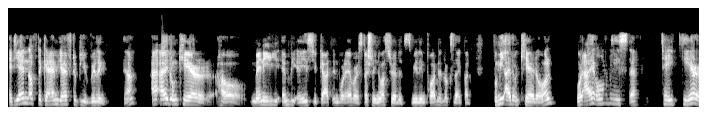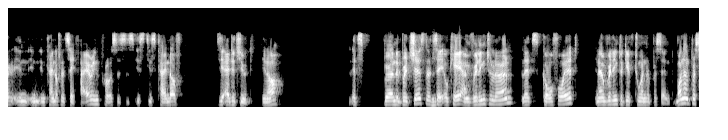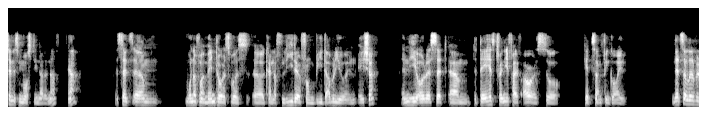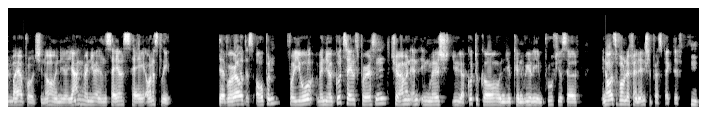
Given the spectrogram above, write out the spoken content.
At the end of the game, you have to be willing. Yeah. I, I don't care how many MBAs you got in whatever, especially in Austria. That's really important. It looks like, but for me, I don't care at all. What I always uh, take care in, in, in kind of, let's say, hiring processes is this kind of the attitude, you know, let's burn the bridges. Let's mm-hmm. say, okay, I'm willing to learn. Let's go for it. And I'm willing to give 200%. 100% is mostly not enough. Yeah. That's, um, one of my mentors was a kind of leader from VW in Asia. And he always said, um, the day has 25 hours. So get something going. That's a little bit my approach. You know, when you're young, when you're in sales, hey, honestly, the world is open for you. When you're a good salesperson, German and English, you are good to go and you can really improve yourself. And also from the financial perspective, hmm.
